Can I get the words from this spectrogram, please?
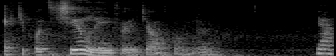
echt je potentieel leven, weet je wel. Gewoon, eh, ja.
